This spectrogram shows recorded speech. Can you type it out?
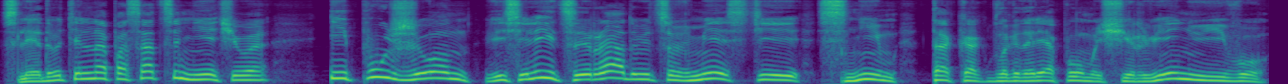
Следовательно, опасаться нечего — и пусть же он веселится и радуется вместе с ним, так как благодаря помощи рвению его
